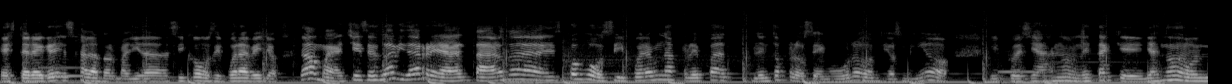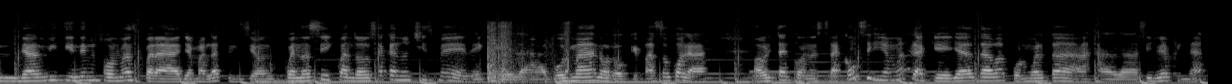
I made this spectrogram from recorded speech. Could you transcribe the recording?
este, regresa a la normalidad, así como si fuera bello. No manches, es la vida real, tarda, es como si fuera una prepa lento pero seguro, Dios mío. Y pues ya no, neta que ya no, ya ni tienen formas para llamar la atención. Bueno, sí, cuando sacan un chisme de que la Guzmán o lo que pasó con la, ahorita con nuestra, ¿cómo se llama? La que ya daba por muerta a la Silvia Pinal.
